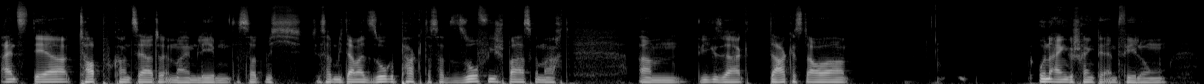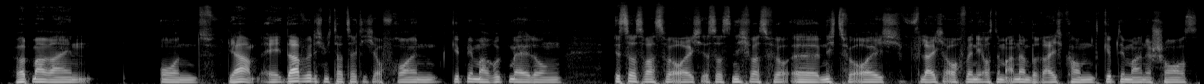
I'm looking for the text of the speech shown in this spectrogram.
eins der Top-Konzerte in meinem Leben. Das hat mich, das hat mich damals so gepackt, das hat so viel Spaß gemacht. Ähm, wie gesagt, Darkest Hour, uneingeschränkte Empfehlung. Hört mal rein, und ja, ey, da würde ich mich tatsächlich auch freuen. Gebt mir mal Rückmeldungen. Ist das was für euch? Ist das nicht was für äh, nichts für euch? Vielleicht auch, wenn ihr aus einem anderen Bereich kommt, gebt ihr mal eine Chance.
